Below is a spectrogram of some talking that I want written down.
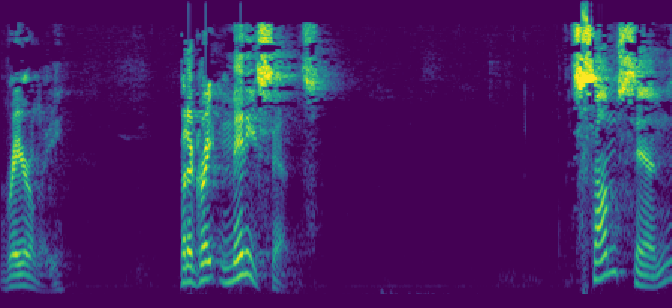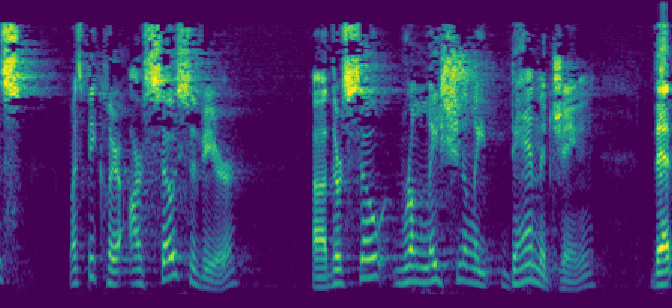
rarely, but a great many sins. Some sins, let's be clear, are so severe, uh, they're so relationally damaging that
